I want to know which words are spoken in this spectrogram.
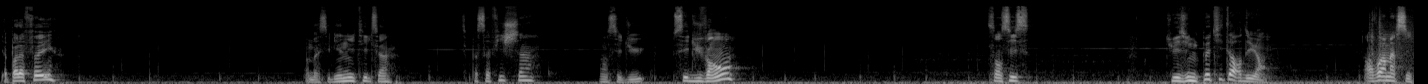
Y'a pas la feuille? Ah bah c'est bien utile ça. C'est pas sa fiche ça? Non, c'est du... C'est du vent 106. Tu es une petite ordure. Au revoir, merci.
